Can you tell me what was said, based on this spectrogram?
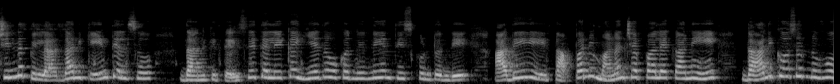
చిన్నపిల్ల దానికి ఏం తెలుసు? దానికి తెలిసే తెలియక ఏదో ఒక నిర్ణయం తీసుకుంటుంది. అది తప్పని మనం చెప్పాలే కానీ దానికోసం నువ్వు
